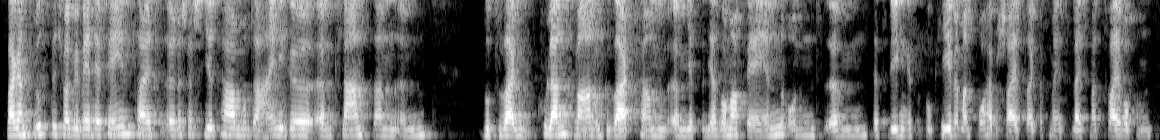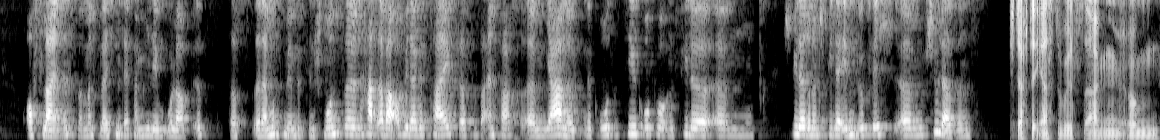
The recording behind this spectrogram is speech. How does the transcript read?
Es war ganz lustig, weil wir während der Ferienzeit äh, recherchiert haben und da einige ähm, Clans dann ähm, sozusagen kulant waren und gesagt haben, ähm, jetzt sind ja Sommerferien und ähm, deswegen ist es okay, wenn man vorher Bescheid sagt, dass man jetzt vielleicht mal zwei Wochen offline ist, wenn man vielleicht mit der Familie im Urlaub ist. Das, äh, da mussten wir ein bisschen schmunzeln, hat aber auch wieder gezeigt, dass es einfach ähm, ja eine, eine große Zielgruppe und viele ähm, Spielerinnen und Spieler eben wirklich ähm, Schüler sind. Ich dachte erst, du willst sagen, ähm,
